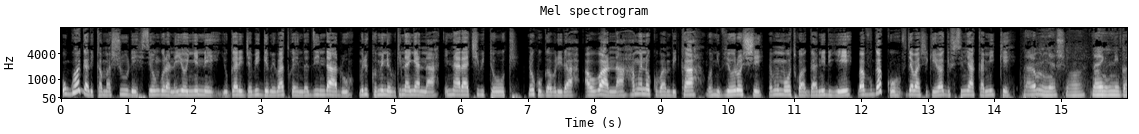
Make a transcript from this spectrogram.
uguhagarika amashuri siyongorane yonyene yugarije abigeme batwaye z’indaru muri komine Bukinanyana intara ya Cibitoke no kugaburira abo bana hamwe no kubambika ngo ntivyoroshe bamwe mu bo twaganiriye bavuga ko vyabashikiye bagifite imyaka mike nari umunyeshuri nari niga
